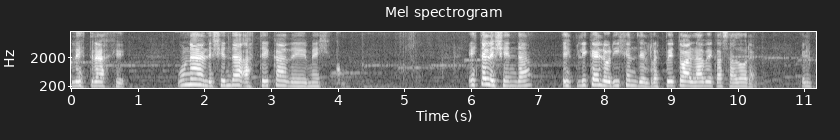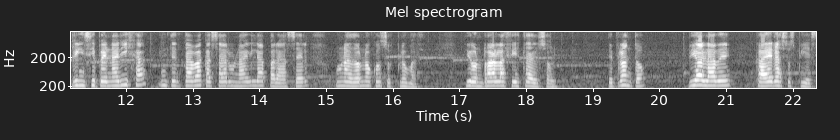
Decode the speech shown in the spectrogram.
les traje una leyenda azteca de México. Esta leyenda explica el origen del respeto al ave cazadora. El príncipe Narija intentaba cazar un águila para hacer un adorno con sus plumas y honrar la fiesta del sol. De pronto, vio al ave caer a sus pies,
